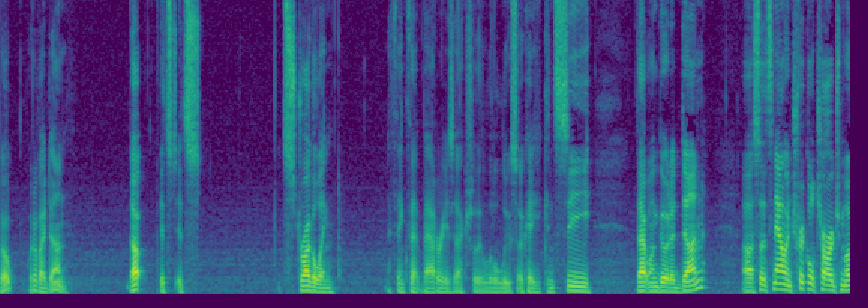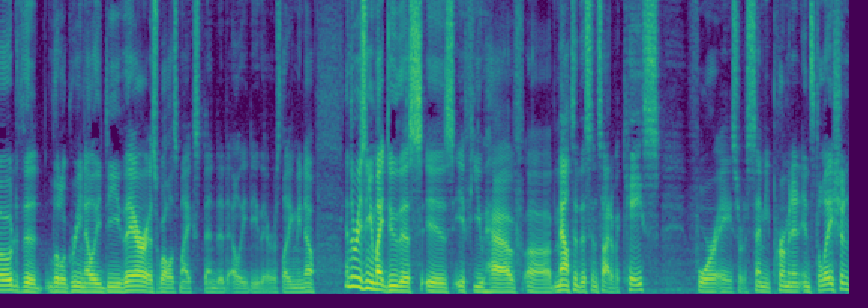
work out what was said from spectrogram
Oh, what have I done? Oh, it's, it's, it's struggling. I think that battery is actually a little loose. Okay, you can see that one go to done. Uh, so it's now in trickle charge mode. The little green LED there, as well as my extended LED there, is letting me know. And the reason you might do this is if you have uh, mounted this inside of a case for a sort of semi-permanent installation,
